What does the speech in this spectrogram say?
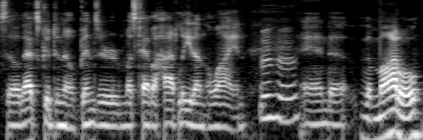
So that's good to know. Binzer must have a hot lead on the lion. Mm-hmm. And uh, the model,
